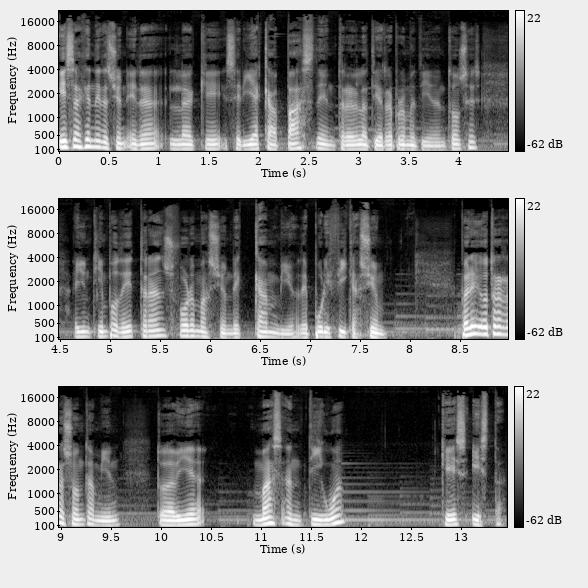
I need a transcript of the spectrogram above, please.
esa generación era la que sería capaz de entrar a la tierra prometida. Entonces hay un tiempo de transformación, de cambio, de purificación. Pero hay otra razón también, todavía más antigua, que es esta.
